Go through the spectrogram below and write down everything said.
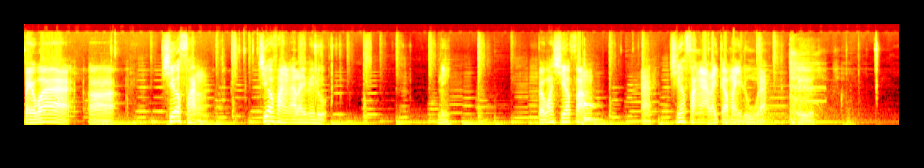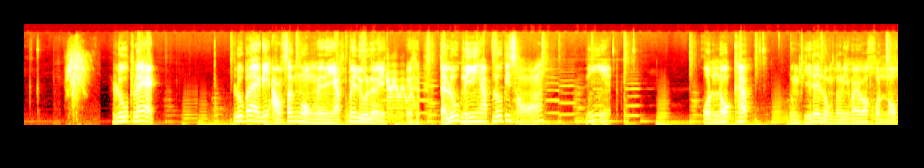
แปลว่าเชื่อฟัง เชื่อฟังอะไรไม่รู้ นี่ แปลว่าเชื่อฟัง อะ เชื่อฟังอะไรก็ไม่รู้นะเออรูปแรก รูปแรกนี่เอาซะงงเลยนะครับ ไม่รู้เลยเออแต่รูปนี้ครับ รูปที่สองนี่ขนนกครับลุงพีได้ลงตรงนี้ไว้ว่าขนนก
